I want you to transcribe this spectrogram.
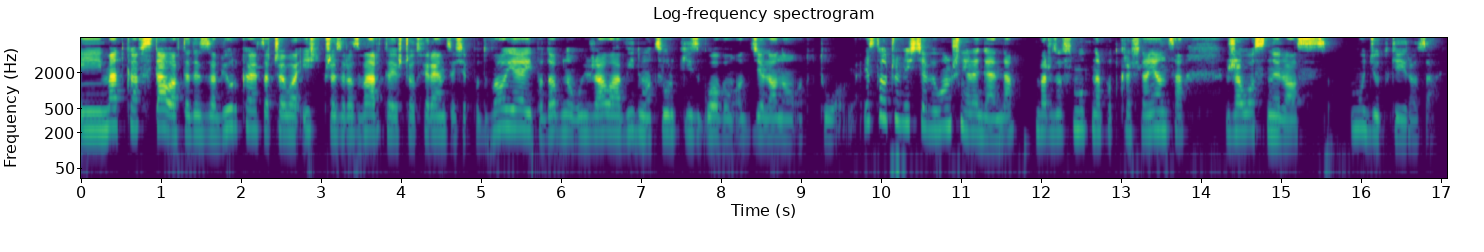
I matka wstała wtedy z zabiórka, zaczęła iść przez rozwarte, jeszcze otwierające się podwoje i podobno ujrzała widmo córki z głową oddzieloną od tułowia. Jest to oczywiście wyłącznie legenda, bardzo smutna, podkreślająca żałosny los młodziutkiej Rozali.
